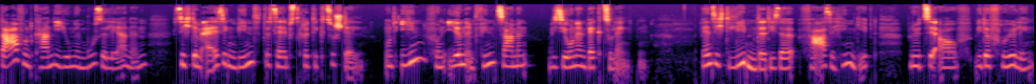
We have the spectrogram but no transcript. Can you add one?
darf und kann die junge Muse lernen, sich dem eisigen Wind der Selbstkritik zu stellen und ihn von ihren empfindsamen Visionen wegzulenken. Wenn sich die Liebende dieser Phase hingibt, blüht sie auf wie der Frühling.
